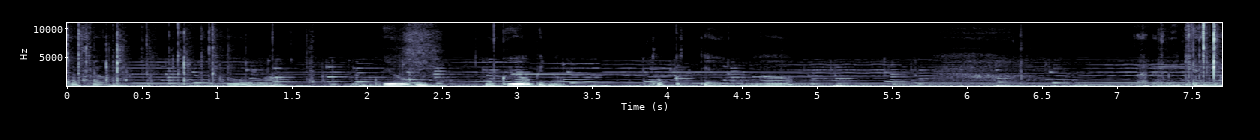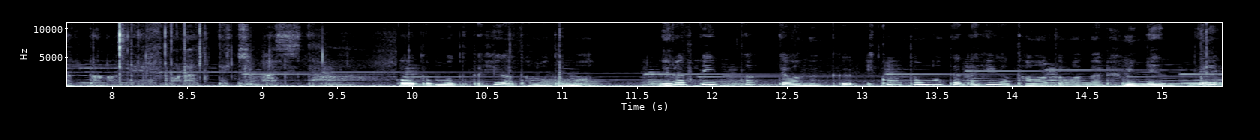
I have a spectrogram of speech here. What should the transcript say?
じゃじゃん今日は木曜日木曜日の特典こうと思ってた日がたまたま狙っていったではなく行こうと思ってた日がたまたまなるみ券でめっ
